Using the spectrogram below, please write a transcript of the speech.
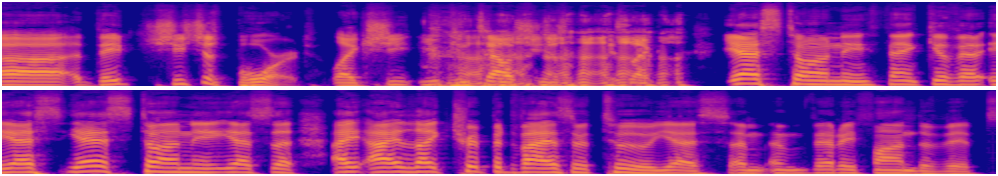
uh they she's just bored like she you can tell she just is like yes tony thank you very yes yes tony yes uh, i i like tripadvisor too yes i'm, I'm very fond of it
